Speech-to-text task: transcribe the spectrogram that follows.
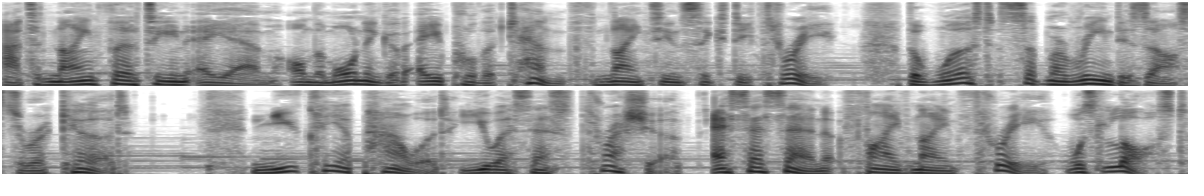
At 9:13 a.m. on the morning of April the 10th, 1963, the worst submarine disaster occurred. Nuclear-powered USS Thresher, SSN 593, was lost,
